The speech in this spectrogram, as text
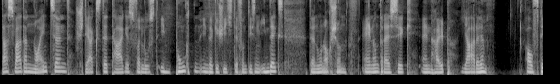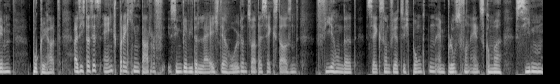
Das war der 19. stärkste Tagesverlust in Punkten in der Geschichte von diesem Index, der nun auch schon 31,5 Jahre auf dem Buckel hat. Als ich das jetzt einsprechen darf, sind wir wieder leicht erholt und zwar bei 6446 Punkten, ein Plus von 1,7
